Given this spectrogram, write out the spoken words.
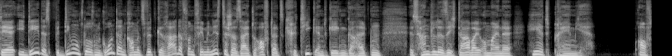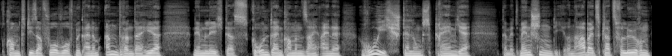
Der Idee des bedingungslosen Grundeinkommens wird gerade von feministischer Seite oft als Kritik entgegengehalten, es handele sich dabei um eine Herdprämie. Oft kommt dieser Vorwurf mit einem anderen daher, nämlich das Grundeinkommen sei eine Ruhigstellungsprämie, damit Menschen, die ihren Arbeitsplatz verlören,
